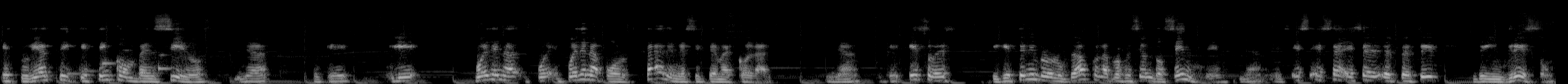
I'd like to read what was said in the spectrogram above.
estudiantes que estén convencidos, ¿ya? Okay, que pueden, pueden aportar en el sistema escolar. ¿ya? Eso es, y que estén involucrados con la profesión docente. ¿ya? Es, ese es el perfil de ingreso,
